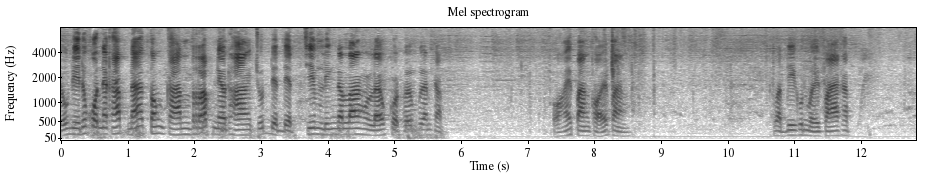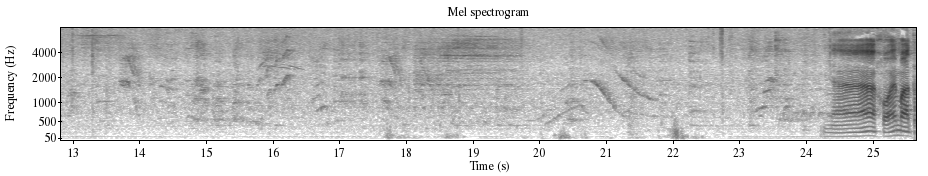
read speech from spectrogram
โชคดีทุกคนนะครับนะ ต้องการรับแนวทางชุดเด็ด ๆ จิ้มลิงก์ด้านล่างแล้วกดเพิ่มเพื่อนครับ ขอให้ปังขอให้ปัง สวัสดีคุณเหมยฟ้าครับ นะขอให้มาต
